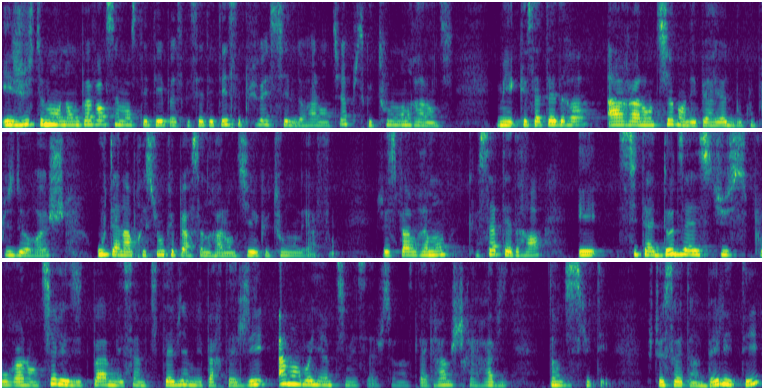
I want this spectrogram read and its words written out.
Et justement, non pas forcément cet été, parce que cet été c'est plus facile de ralentir puisque tout le monde ralentit. Mais que ça t'aidera à ralentir dans des périodes beaucoup plus de rush où tu as l'impression que personne ralentit et que tout le monde est à fond. J'espère vraiment que ça t'aidera. Et si tu as d'autres astuces pour ralentir, n'hésite pas à me laisser un petit avis, à me les partager, à m'envoyer un petit message sur Instagram. Je serai ravie d'en discuter. Je te souhaite un bel été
